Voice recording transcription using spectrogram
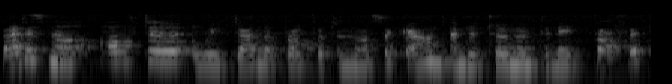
that is now after we've done the profit and loss account and determined the net profit.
